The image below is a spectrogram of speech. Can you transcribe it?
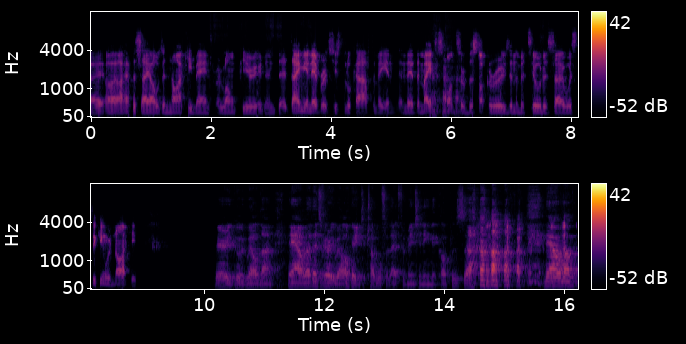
uh, I, have to say I was a Nike man for a long period, and uh, Damien Everett used to look after me, and, and they're the major sponsor of the Socceroos and the Matildas. So we're sticking with Nike. Very good. Well done. Now, that's very well. I'll get into trouble for that, for mentioning the Coppers. now, um,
